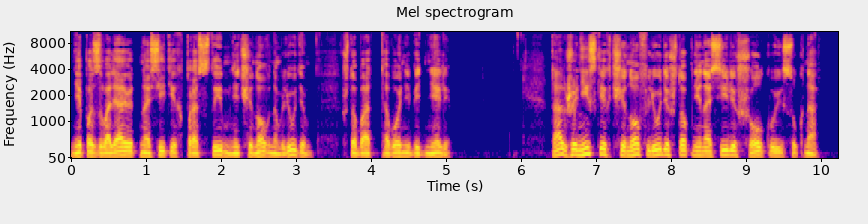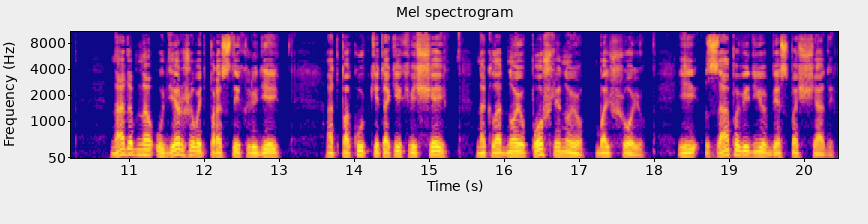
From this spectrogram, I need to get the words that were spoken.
не позволяют носить их простым, нечиновным людям, чтобы от того не беднели. Также низких чинов люди, чтоб не носили шелку и сукна. Надобно удерживать простых людей от покупки таких вещей накладную пошлиную большую и заповедью без пощады.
